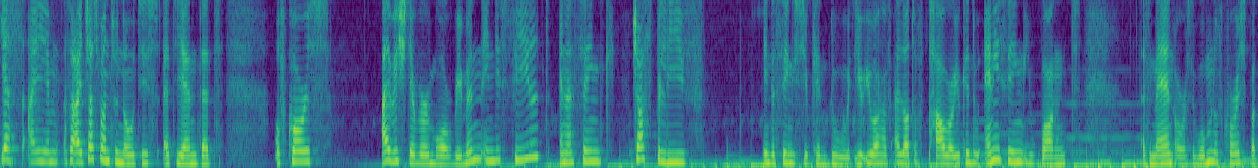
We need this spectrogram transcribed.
Yes, I um, so I just want to notice at the end that, of course, I wish there were more women in this field, and I think just believe in the things you can do. You, you have a lot of power. You can do anything you want as a man or as a woman, of course, but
